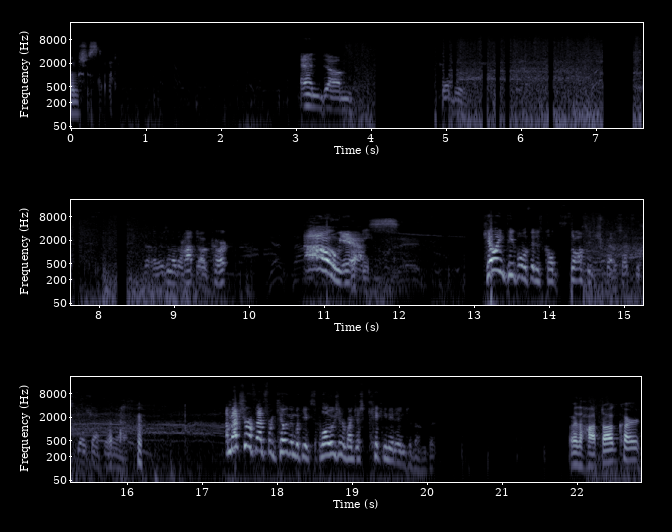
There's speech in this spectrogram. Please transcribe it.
Interesting. And um, trouble. Uh-oh, there's another hot dog cart. Oh yeah, Nice. killing people with it is called sausage fest. That's the skill shot for that. I'm not sure if that's for killing them with the explosion or by just kicking it into them, but Or the hot dog cart.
